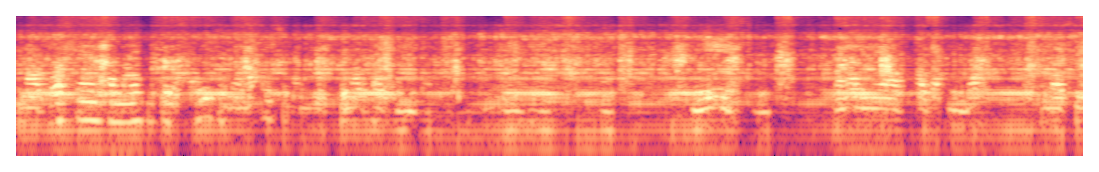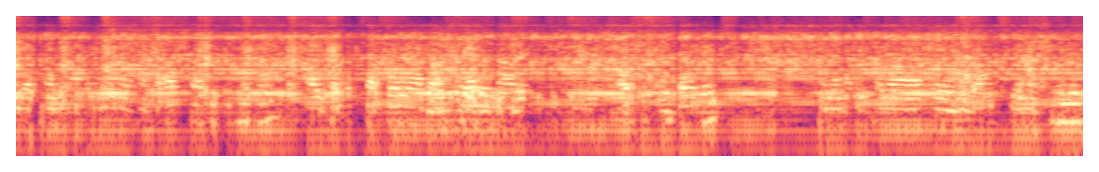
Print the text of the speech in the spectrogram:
Genau vorstellen, vermeintlich so alles und dann mache ich es und dann muss ich genau falsch Nee, dann haben wir auch ein paar Sachen gemacht. Zum Beispiel, dass man die Anwendung auf eine Veranstaltung machen kann. Also ich habe extra vorher dann Querminal auf den Vorlinks. Und dann habe ich aber äh, eine ganz viele Maschinen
